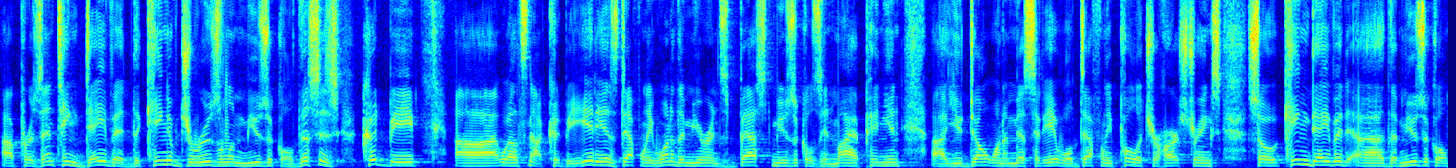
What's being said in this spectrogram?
uh, presenting David, the King of Jerusalem musical. This is could be, uh, well, it's not could be. It is definitely one of the Murin's best musicals, in my opinion. Uh, you don't want to miss it. It will definitely pull at your heartstrings. So, King David, uh, the musical,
